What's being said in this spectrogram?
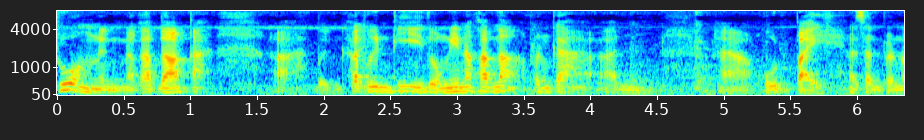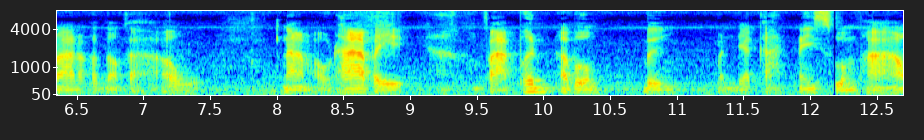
ช่วงหนึ่งนะครับเนาะก็อ่าเบิ่งครับพื้นที่ตรงนี้นะครับเนาะเพิ่นก็อันขุดไปสันเพิ่นว่านะครับเนาะก็เอาน้ำเอาท่าไปฝากเพิ่นครับผมเบิ่ง บรรยากาศในสวนผาเขา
